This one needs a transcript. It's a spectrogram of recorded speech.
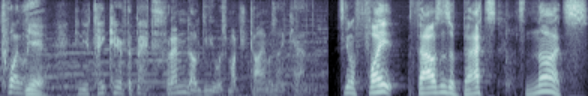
Twilight. Yeah. Can you take care of the bats? Friend, I'll give you as much time as I can. He's gonna fight thousands of bats. It's nuts.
